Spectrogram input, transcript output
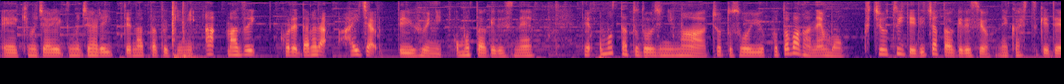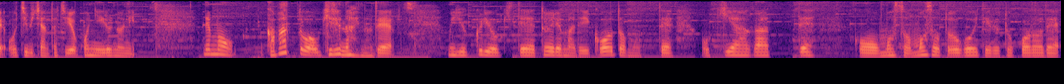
えー気持ち悪い気持ち悪いってなった時にあまずいこれダメだ吐いちゃうっていう風に思ったわけですね。で思ったと同時にまあちょっとそういう言葉がねもう口をついて出ちゃったわけですよ。寝かしつけておちびちゃんたち横にいるのに。でもガバッとは起きれないのでゆっくり起きてトイレまで行こうと思って起き上がってこうもそもそと動いているところで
